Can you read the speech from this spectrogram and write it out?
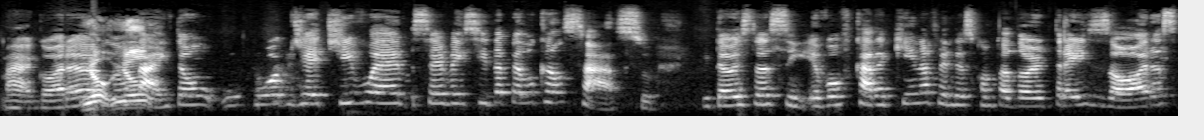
Mas agora Eu- não eu- dá. Então, o, o objetivo é ser vencida pelo cansaço. Então, eu estou assim, eu vou ficar aqui na frente desse computador três horas,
